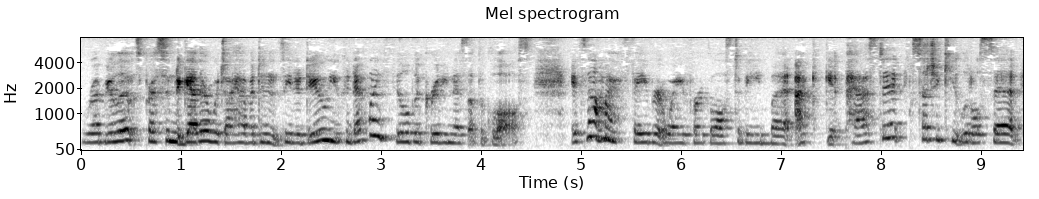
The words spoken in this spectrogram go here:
rub your lips, press them together, which I have a tendency to do, you can definitely feel the grittiness of the gloss. It's not my favorite way for a gloss to be, but I could get past it. Such a cute little set,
